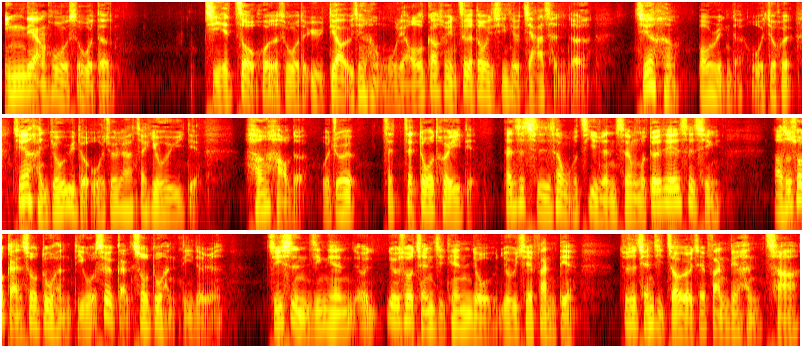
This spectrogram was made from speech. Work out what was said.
音量或者是我的。节奏或者是我的语调已经很无聊，我告诉你，这个都已经有加成的。今天很 boring 的，我就会；今天很忧郁的，我就让它再忧郁一点。很好的，我就会再再多推一点。但是其实上，我自己人生，我对这些事情，老实说，感受度很低。我是个感受度很低的人。即使你今天，呃，就是说前几天有有一些饭店，就是前几周有一些饭店很差。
